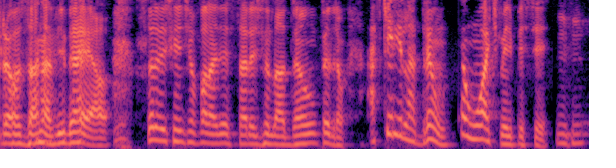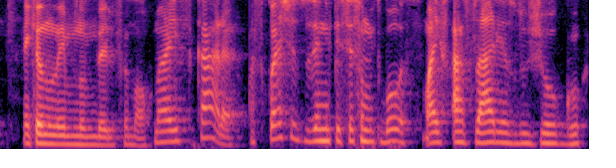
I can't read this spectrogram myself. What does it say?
pra usar na vida real. Toda vez que a gente vai falar da história de um ladrão, Pedrão, aquele ladrão é um ótimo NPC. Uhum. É que eu não lembro o nome dele, foi mal. Mas, cara, as quests dos NPC são muito boas. Mas as áreas do jogo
